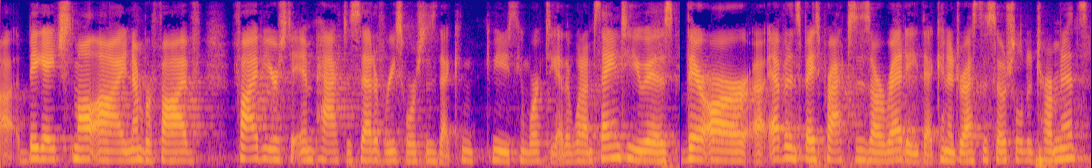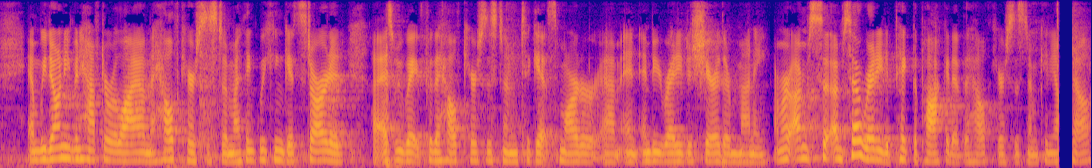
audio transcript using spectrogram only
uh, big H, small I, number five, five years to impact a set of resources that can, communities can work together. What I'm saying to you is there are uh, evidence-based practices already that can address the social determinants, and we don't even have to rely on the healthcare system. I think we can get started uh, as we wait for the healthcare system to get smarter um, and, and, be ready to share their money. I'm, I'm, so, I'm so ready to pick the pocket of the healthcare system. Can you tell?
